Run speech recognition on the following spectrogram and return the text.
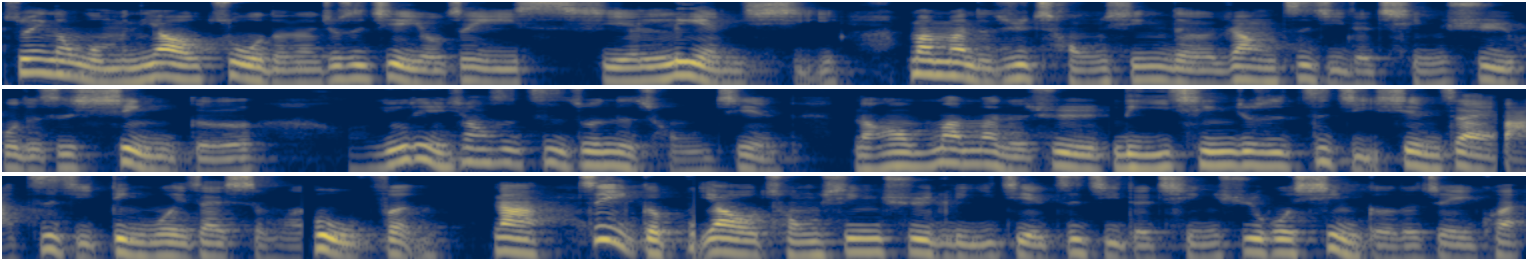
所以呢，我们要做的呢，就是借由这一些练习，慢慢的去重新的让自己的情绪或者是性格，有点像是自尊的重建。然后慢慢的去厘清，就是自己现在把自己定位在什么部分。那这个要重新去理解自己的情绪或性格的这一块，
